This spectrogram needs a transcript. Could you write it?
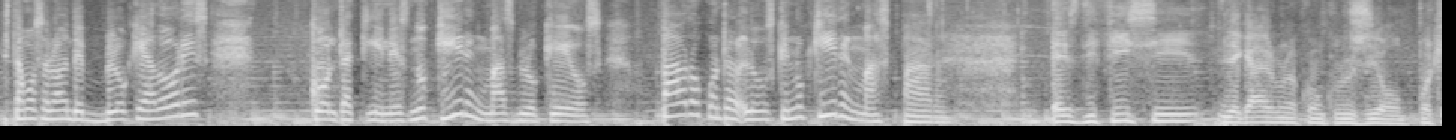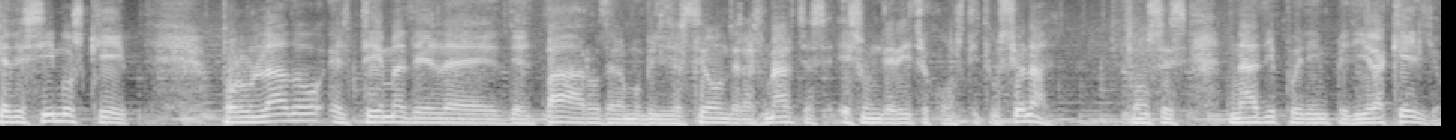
Estamos hablando de bloqueadores contra quienes no quieren más bloqueos. Paro contra los que no quieren más paro. Es difícil llegar a una conclusión, porque decimos que, por un lado, el tema del, eh, del paro, de la movilización, de las marchas, es un derecho constitucional. Entonces nadie puede impedir aquello.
